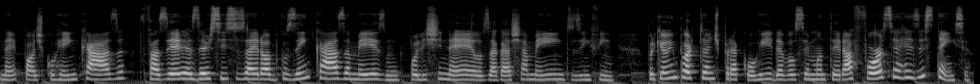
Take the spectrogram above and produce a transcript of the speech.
né? Pode correr em casa, fazer exercícios aeróbicos em casa mesmo, polichinelos, agachamentos, enfim. Porque o importante para a corrida é você manter a força e a resistência.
